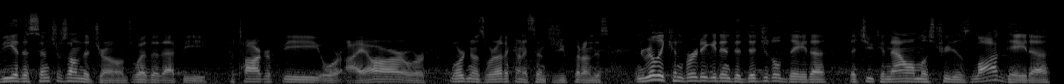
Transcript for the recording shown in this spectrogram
via the sensors on the drones, whether that be photography or IR or Lord knows what other kind of sensors you put on this, and really converting it into digital data that you can now almost treat as log data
